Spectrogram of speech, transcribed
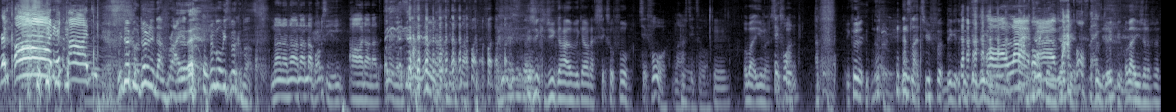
Red card! Red card! We don't condone that, Brian. Remember what we spoke about? No, no, no, no, no. But obviously, oh no, no. Don't even, talk too much. No, fuck that, fuck that, fuck that. Could you, could you go out with a girl that's six foot four? Six four. No, that's too tall. Mm. What about you, man? Six foot? one. You could. No. That's like two foot bigger. Two feet bigger. Oh, lie, joking, fam. joking. Back off, man. I'm joking. What about you, Jonathan?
